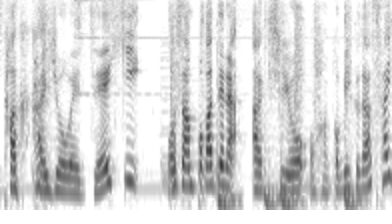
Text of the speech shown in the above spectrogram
各会場へぜひお散歩がてら足をお運びください。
